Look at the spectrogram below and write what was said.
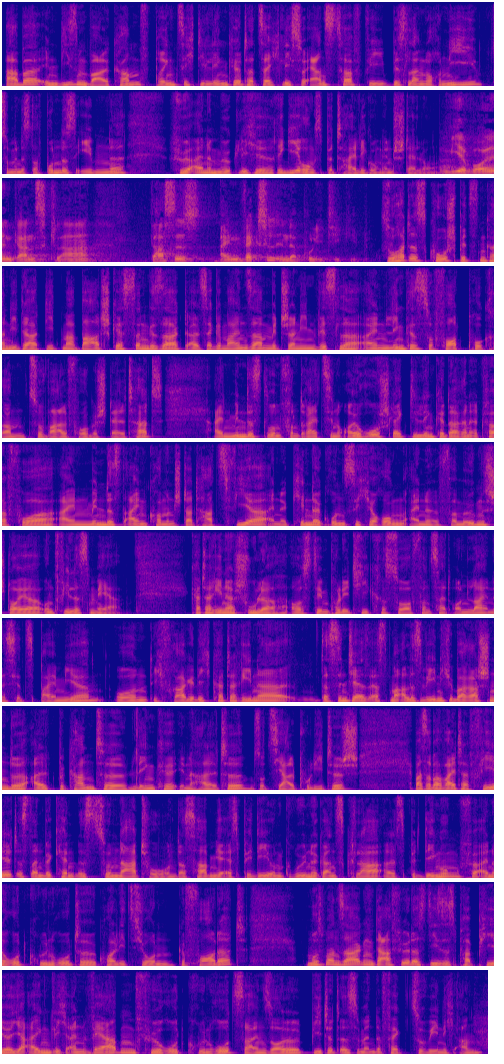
Aber in diesem Wahlkampf bringt sich die Linke tatsächlich so ernsthaft wie bislang noch nie, zumindest auf Bundesebene, für eine mögliche Regierungsbeteiligung in Stellung. Wir wollen ganz klar, dass es einen Wechsel in der Politik gibt. So hat es Co-Spitzenkandidat Dietmar Bartsch gestern gesagt, als er gemeinsam mit Janine Wissler ein linkes Sofortprogramm zur Wahl vorgestellt hat. Ein Mindestlohn von 13 Euro schlägt die Linke darin etwa vor, ein Mindesteinkommen statt Hartz IV, eine Kindergrundsicherung, eine Vermögenssteuer und vieles mehr. Katharina Schuler aus dem Politikressort von Zeit Online ist jetzt bei mir. Und ich frage dich, Katharina, das sind ja erstmal alles wenig überraschende, altbekannte linke Inhalte, sozialpolitisch. Was aber weiter fehlt, ist ein Bekenntnis zur NATO. Und das haben ja SPD und Grüne ganz klar als Bedingung für eine rot-grün-rote Koalition gefordert. Muss man sagen, dafür, dass dieses Papier ja eigentlich ein Werben für Rot-Grün-Rot sein soll, bietet es im Endeffekt zu wenig an?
